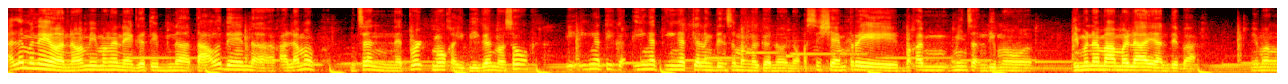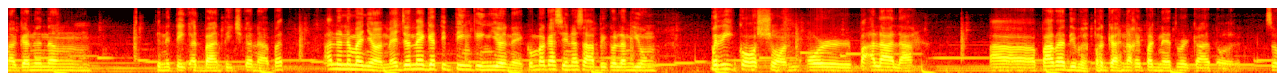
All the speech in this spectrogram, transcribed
alam mo na yun, no? may mga negative na tao din, na akala mo, minsan, network mo, kaibigan mo, so, ingat ingat ingat ka lang din sa mga gano'n no kasi syempre baka minsan hindi mo hindi mo namamalayan 'di ba may mga gano'n ng tinitake advantage ka na. But ano naman yon medyo negative thinking yun eh. Kumbaga sinasabi ko lang yung precaution or paalala ah, para 'di ba pag nakipag-network ka at all. So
